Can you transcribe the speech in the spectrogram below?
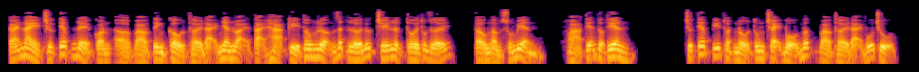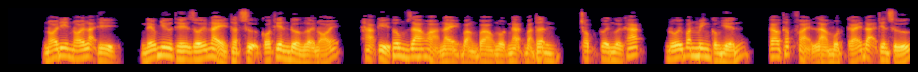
Cái này trực tiếp để còn ở vào tinh cầu thời đại nhân loại tại hạ kỳ thông lượng rất lớn ức chế lực thôi thúc giới tàu ngầm xuống biển hỏa tiễn tự tiên. Trực tiếp kỹ thuật nổ tung chạy bộ bước vào thời đại vũ trụ. Nói đi nói lại thì nếu như thế giới này thật sự có thiên đường lời nói hạ kỳ thông gia hỏa này bằng vào ngột ngạt bản thân chọc cười người khác đối văn minh công hiến cao thấp phải là một cái đại thiên sứ.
